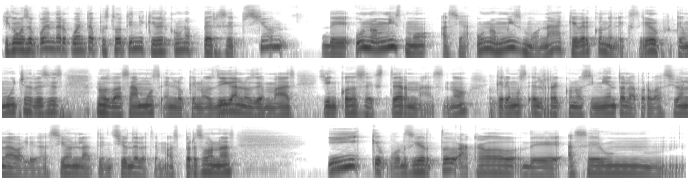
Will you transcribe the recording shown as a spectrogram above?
Y como se pueden dar cuenta, pues todo tiene que ver con una percepción de uno mismo hacia uno mismo, nada que ver con el exterior, porque muchas veces nos basamos en lo que nos digan los demás y en cosas externas, ¿no? Queremos el reconocimiento, la aprobación, la validación, la atención de las demás personas. Y que por cierto, acabo de hacer un,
